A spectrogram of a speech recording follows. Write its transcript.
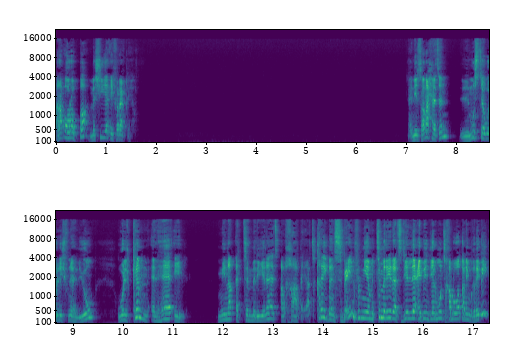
راه أوروبا ماشي هي إفريقيا. يعني صراحة المستوى اللي شفناه اليوم والكم الهائل من التمريرات الخاطئة. تقريبا 70% من التمريرات ديال اللاعبين ديال المنتخب الوطني المغربي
